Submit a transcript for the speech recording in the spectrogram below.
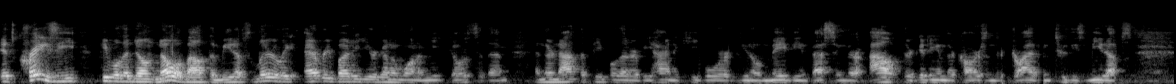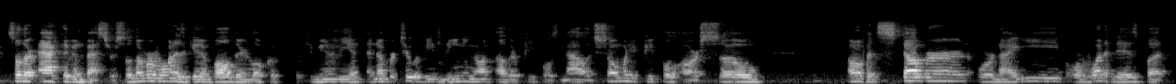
it's crazy. People that don't know about the meetups, literally everybody you're going to want to meet goes to them. And they're not the people that are behind a keyboard, you know, maybe investing. They're out, they're getting in their cars and they're driving to these meetups. So they're active investors. So number one is get involved in your local community. And, and number two would be leaning on other people's knowledge. So many people are so, I don't know if it's stubborn or naive or what it is, but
